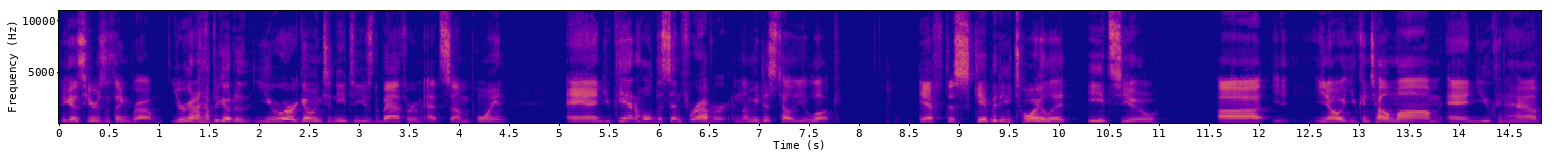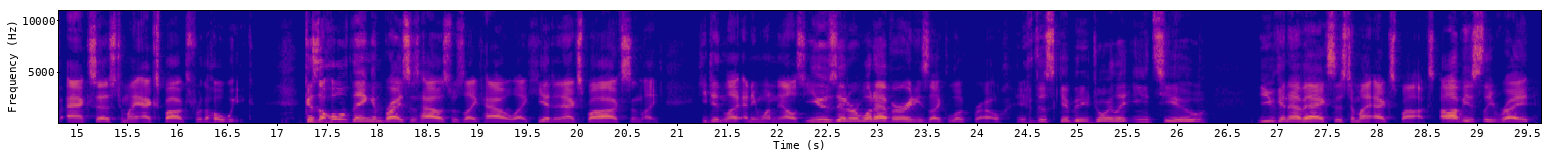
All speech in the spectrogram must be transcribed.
because here's the thing, bro. You're gonna have to go to. You are going to need to use the bathroom at some point, and you can't hold this in forever. And let me just tell you, look, if the skibidi toilet eats you uh, you, know, you can tell mom and you can have access to my Xbox for the whole week. Because the whole thing in Bryce's house was like how like he had an Xbox and like he didn't let anyone else use it or whatever. And he's like, look, bro, if the skibidi toilet eats you, you can have access to my Xbox. Obviously, right.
